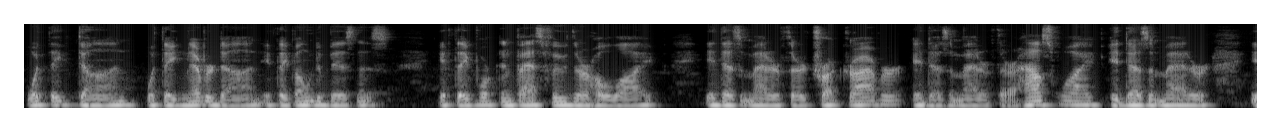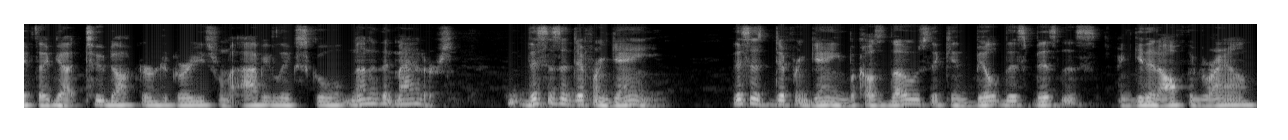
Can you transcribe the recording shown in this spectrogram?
what they've done, what they've never done, if they've owned a business, if they've worked in fast food their whole life. It doesn't matter if they're a truck driver. It doesn't matter if they're a housewife. It doesn't matter if they've got two doctorate degrees from an Ivy League school. None of that matters. This is a different game. This is a different game because those that can build this business and get it off the ground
